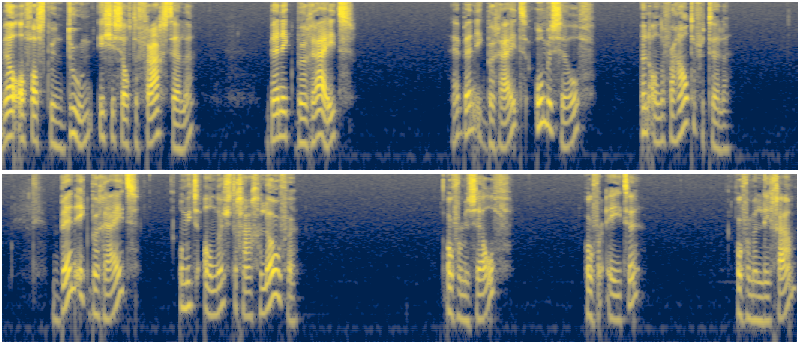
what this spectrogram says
wel alvast kunt doen, is jezelf de vraag stellen: ben ik bereid? ben ik bereid om mezelf een ander verhaal te vertellen? Ben ik bereid om iets anders te gaan geloven? Over mezelf, over eten, over mijn lichaam,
